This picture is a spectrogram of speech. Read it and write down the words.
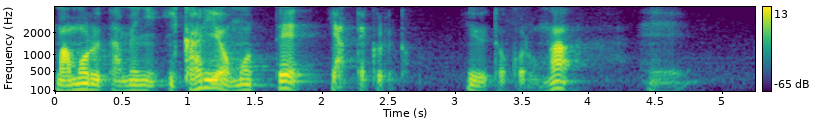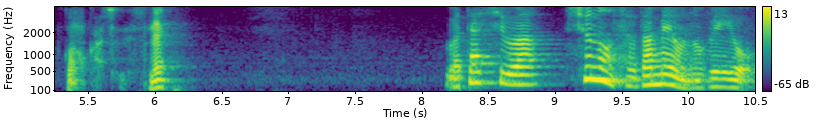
守るために怒りを持ってやってくるというところが、えーこの箇所ですね。私は主の定めを述べよう。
